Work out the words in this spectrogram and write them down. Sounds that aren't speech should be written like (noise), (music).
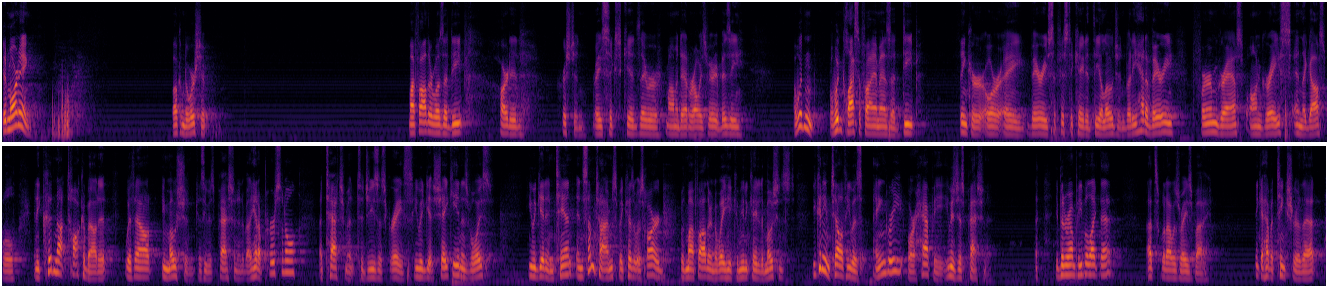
Good morning. Welcome to worship. My father was a deep hearted Christian, raised six kids. They were, mom and dad were always very busy. I wouldn't, I wouldn't classify him as a deep thinker or a very sophisticated theologian, but he had a very firm grasp on grace and the gospel, and he could not talk about it without emotion because he was passionate about it. He had a personal attachment to Jesus' grace. He would get shaky in his voice, he would get intent, and sometimes, because it was hard with my father and the way he communicated emotions, you couldn't even tell if he was angry or happy. He was just passionate. (laughs) You've been around people like that? That's what I was raised by. I think I have a tincture of that.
